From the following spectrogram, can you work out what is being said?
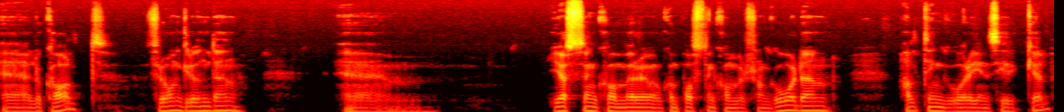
Eh, lokalt. Från grunden. Eh, gödseln kommer och komposten kommer från gården. Allting går i en cirkel.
